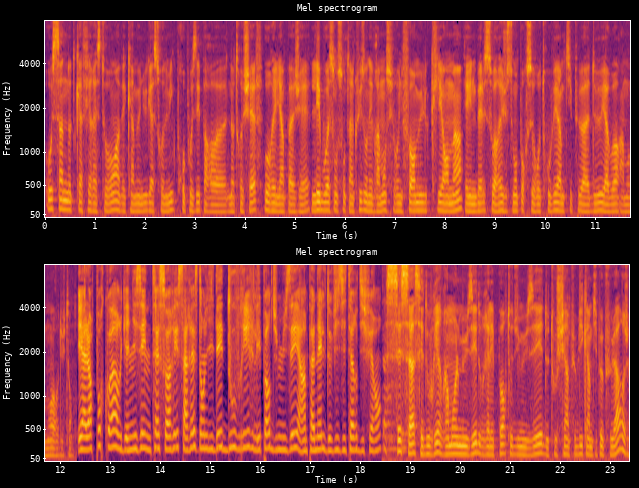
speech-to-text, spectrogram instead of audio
au sein de notre café-restaurant avec un menu gastronomique proposé par euh, notre chef Aurélien Paget. Les boissons sont incluses. On est vraiment sur une formule clé en main et une belle soirée justement pour se retrouver un petit peu à deux et avoir un moment hors du temps. Et alors pourquoi organiser une telle soirée? Ça reste dans l'idée d'ouvrir les portes du musée à un panel de visiteurs différents C'est ça, c'est d'ouvrir vraiment le musée, d'ouvrir les portes du musée, de toucher un public un petit peu plus large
